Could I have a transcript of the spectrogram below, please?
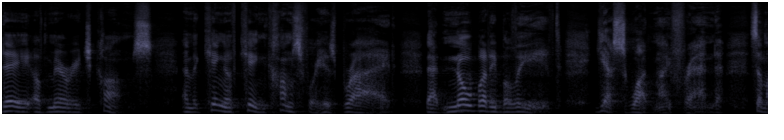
day of marriage comes and the King of Kings comes for his bride, that nobody believed. Guess what, my friend? Some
